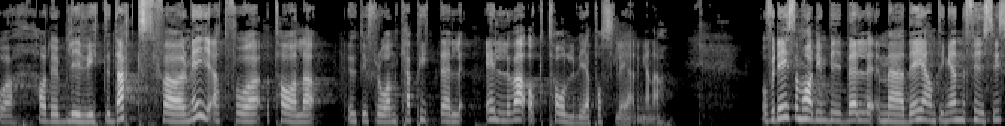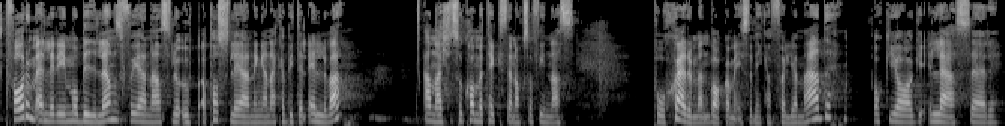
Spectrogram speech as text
Då har det blivit dags för mig att få tala utifrån kapitel 11 och 12 i Apostlagärningarna. Och för dig som har din bibel med dig, antingen fysisk form eller i mobilen, så får gärna slå upp Apostlagärningarna kapitel 11. Annars så kommer texten också finnas på skärmen bakom mig så ni kan följa med. Och jag läser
